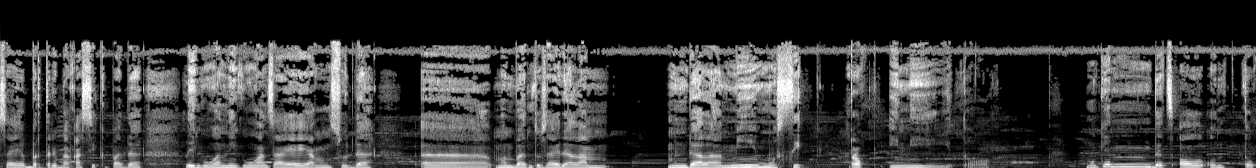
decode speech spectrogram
saya berterima kasih kepada lingkungan-lingkungan saya yang sudah uh, membantu saya dalam mendalami musik rock ini gitu. Mungkin that's all untuk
